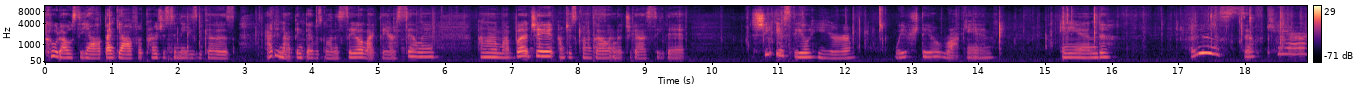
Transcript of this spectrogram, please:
kudos to y'all. Thank y'all for purchasing these because I did not think they was going to sell like they are selling. Um, my budget, I'm just going to go and let you guys see that. She is still here. We're still rocking. And, self-care.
